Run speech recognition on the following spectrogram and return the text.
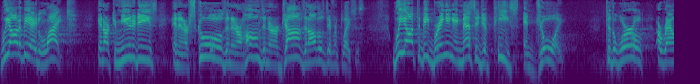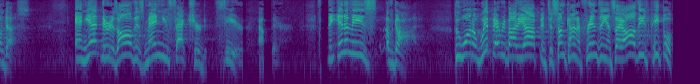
We ought to be a light in our communities and in our schools and in our homes and in our jobs and all those different places. We ought to be bringing a message of peace and joy to the world around us. And yet there is all this manufactured fear out there. The enemies of God who want to whip everybody up into some kind of frenzy and say, oh, these people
